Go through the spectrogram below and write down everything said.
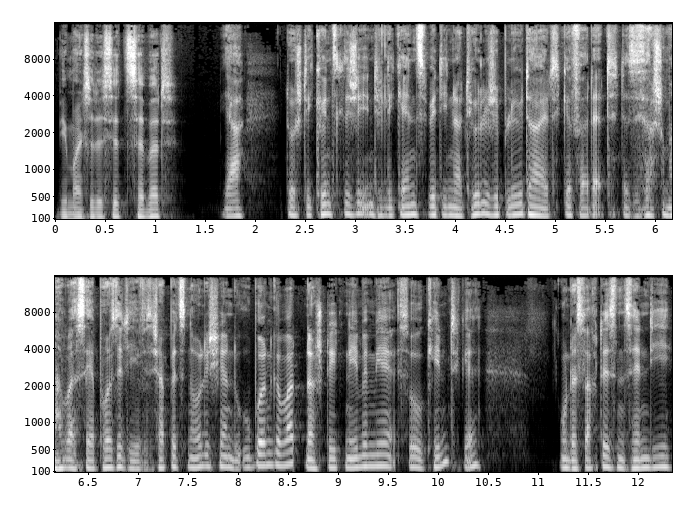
Wie meinst du das jetzt, Sebert? Ja, durch die künstliche Intelligenz wird die natürliche Blödheit gefördert. Das ist ja schon mal was sehr Positives. Ich habe jetzt neulich hier an der U-Bahn gewartet, da steht neben mir so ein Kind, gell? Und da sagt es ins Handy,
